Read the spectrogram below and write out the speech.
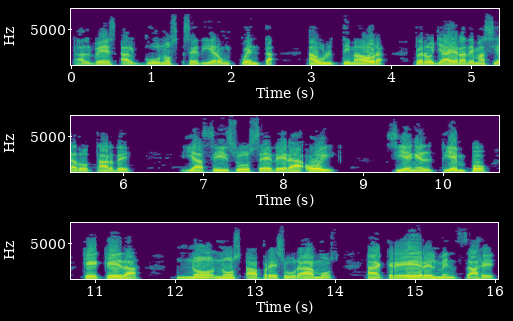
Tal vez algunos se dieron cuenta a última hora, pero ya era demasiado tarde. Y así sucederá hoy, si en el tiempo que queda no nos apresuramos a creer el mensaje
